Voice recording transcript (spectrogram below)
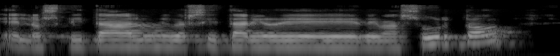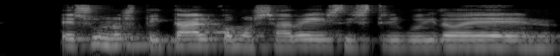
el Hospital Universitario de, Basurto. Es un hospital, como sabéis, distribuido en,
